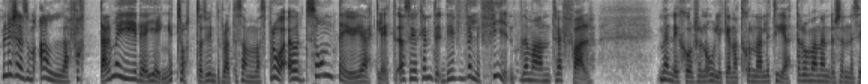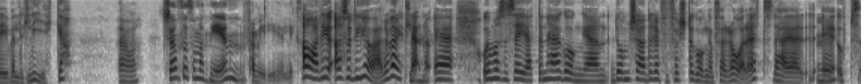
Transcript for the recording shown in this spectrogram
Men det känns som alla fattar mig i det gänget trots att vi inte pratar samma språk. Och sånt är ju jäkligt. Alltså jag kan inte, det är väldigt fint när man träffar människor från olika nationaliteter och man ändå känner sig väldigt lika. Ja. Känns det som att ni är en familj? Liksom? Ja, det, alltså det gör det verkligen. Mm. Eh, och jag måste säga att den här gången, de körde det för första gången förra året, det här mm. eh, upps,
